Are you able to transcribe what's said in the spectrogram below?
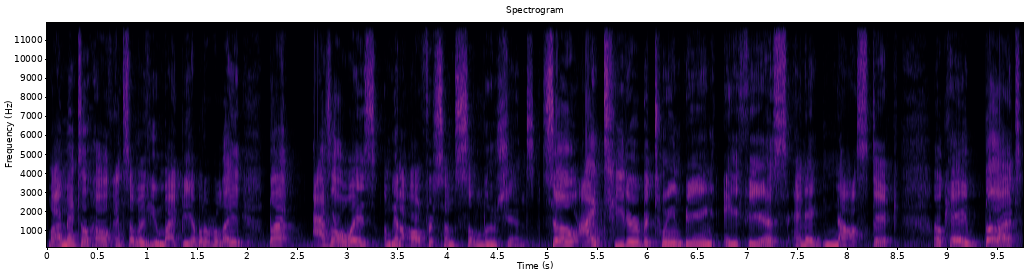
my mental health, and some of you might be able to relate, but as always, I'm gonna offer some solutions. So I teeter between being atheist and agnostic, okay? But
